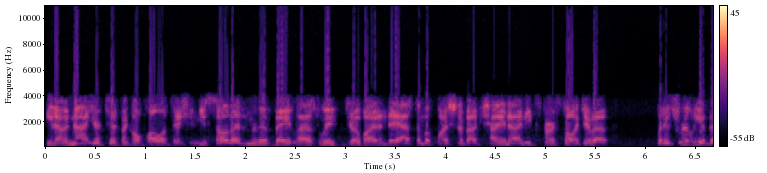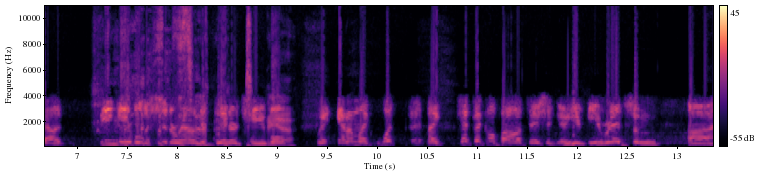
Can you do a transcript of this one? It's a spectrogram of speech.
You know, not your typical politician. You saw that in the debate last week. Joe Biden, they asked him a question about China, and he starts talking about, but it's really about being able to sit around a dinner table. Yeah. And I'm like, what? Like, typical politician. You know, he, he read some uh,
